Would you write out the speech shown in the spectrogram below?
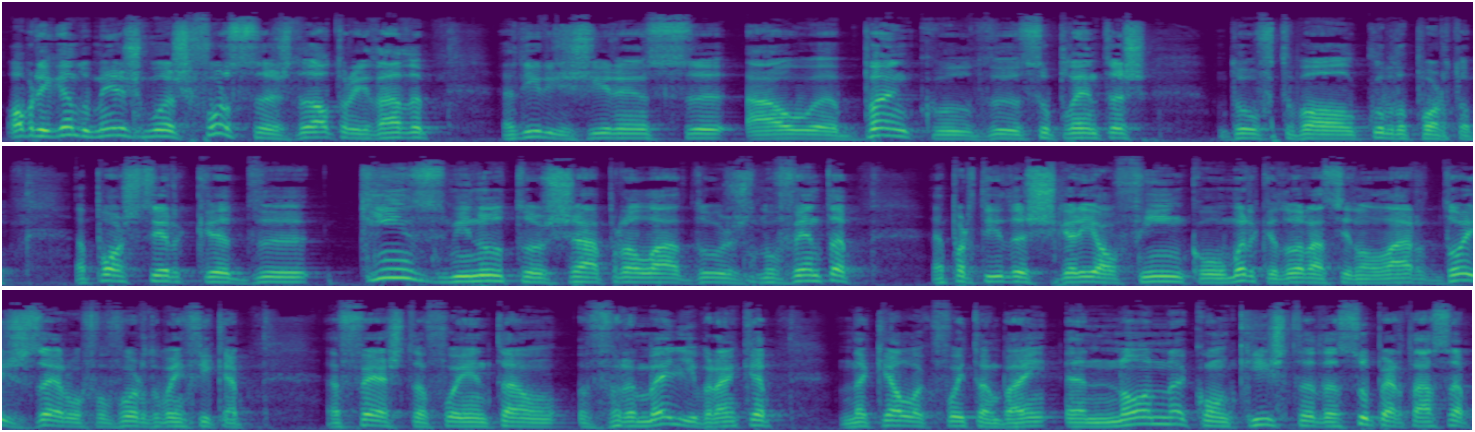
obrigando mesmo as forças da autoridade a dirigirem-se ao banco de suplentes do Futebol Clube do Porto. Após cerca de 15 minutos já para lá dos 90, a partida chegaria ao fim com o marcador a assinalar 2-0 a favor do Benfica. A festa foi então vermelha e branca, naquela que foi também a nona conquista da Supertaça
